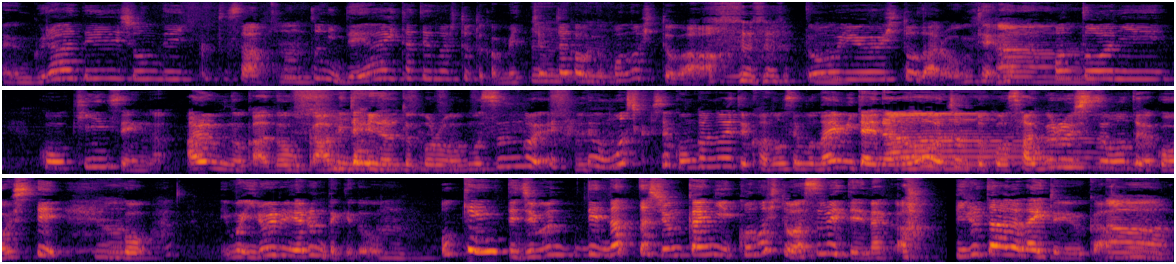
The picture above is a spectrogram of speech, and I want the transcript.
なんかグラデーションでいくとさうん。本当に出会いたての人とかめっちゃ疑うの、うん。この人は どういう人だろうみたいな、あー。本当にこう金銭があるのかどうか みたいなところをもうすんごい えでももしかしたらこう考えてる可能性もないみたいなのをちょっとこう探る質問とかこうしてうん。こう今いろいろやるんだけど、うん、OK って自分でなった瞬間にこの人は全てなんか フィルターがないというかあ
